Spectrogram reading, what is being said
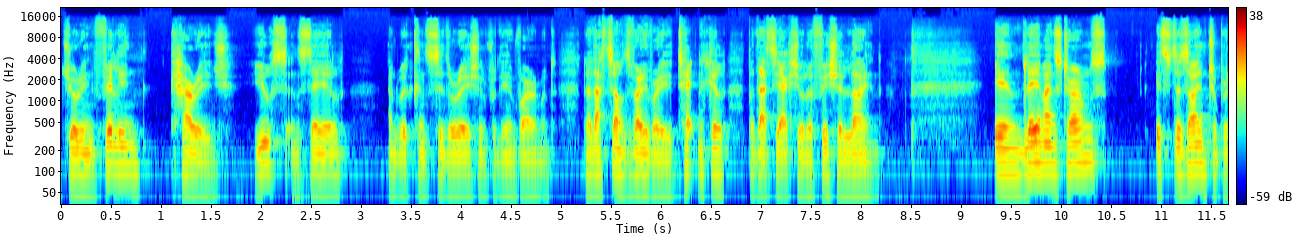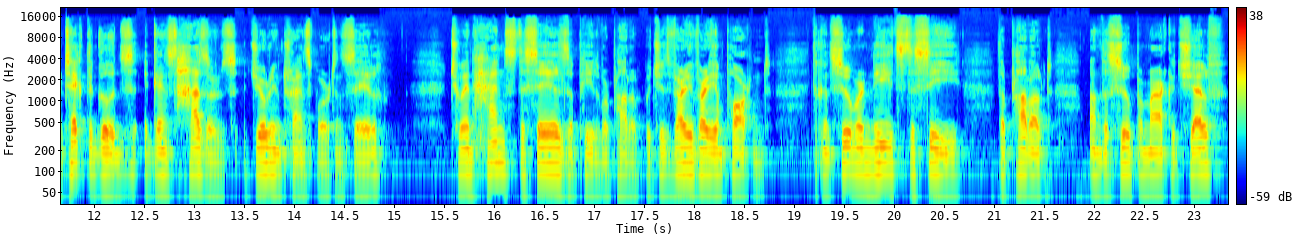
during filling, carriage, use, and sale, and with consideration for the environment. Now, that sounds very, very technical, but that's the actual official line. In layman's terms, it's designed to protect the goods against hazards during transport and sale, to enhance the sales appeal of a product, which is very, very important. The consumer needs to see the product on the supermarket shelf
